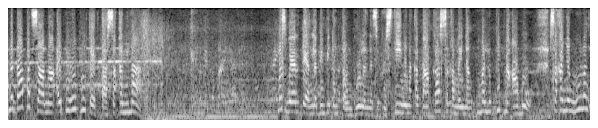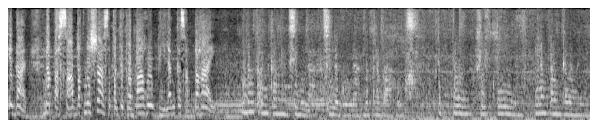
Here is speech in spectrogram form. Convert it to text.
na dapat sana ay pumuprotekta sa kanila. Maswerte ang labimpitong taong gulang na si Christine na nakatakas sa kamay ng malupit na amo. Sa kanyang murang edad, napasabak na siya sa pagtatrabaho bilang kasambahay. Ilang taon ka nagsimula sa Laguna magtrabaho? 15. 15. Ilang taon ka na ngayon?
